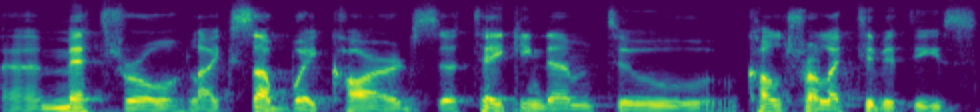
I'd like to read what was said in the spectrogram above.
uh, metro like subway cards. They're taking them to cultural activities.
